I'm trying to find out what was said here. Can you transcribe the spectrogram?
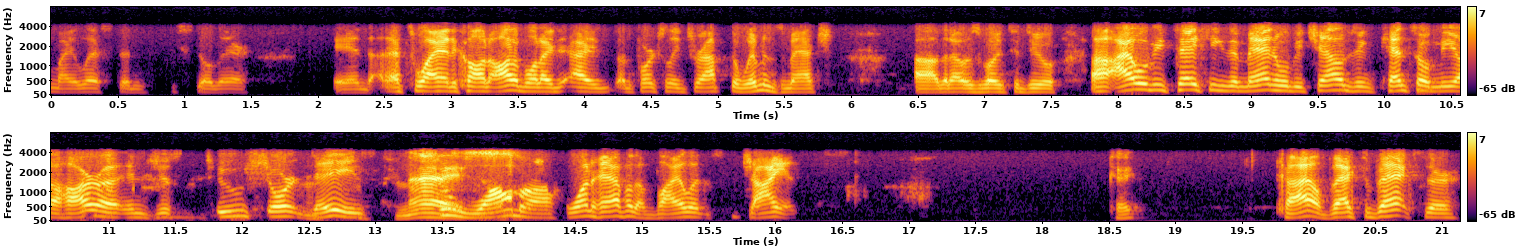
my list, and he's still there. And that's why I had to call it audible. And I, I unfortunately dropped the women's match uh, that I was going to do. Uh, I will be taking the man who will be challenging Kento Miyahara in just two short days. Nice. Suwama, one half of the Violent Giants. Okay. Kyle, back to back, sir.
